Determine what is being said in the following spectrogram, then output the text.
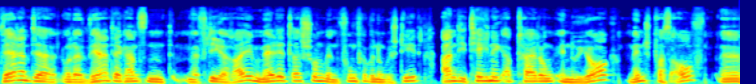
während der oder während der ganzen äh, Fliegerei meldet das schon, wenn Funkverbindung besteht, an die Technikabteilung in New York. Mensch, pass auf, äh,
